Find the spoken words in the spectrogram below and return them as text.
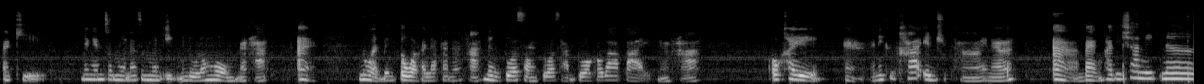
โอเคไม่งั้นจำนวนและจำนวนอีกมันดูแล้วงงนะคะอะหน่วยเป็นตัวไปแล้วกันนะคะหนึ่งตัวสองตัวสามตัวก็ว่าไปนะคะ โอเค อะอันนี้คือค่า n สุดท้ายนะ อ่า แบ่ง partition นิดนึง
